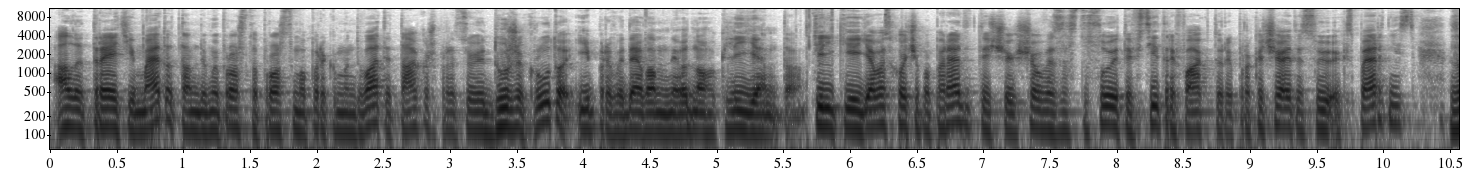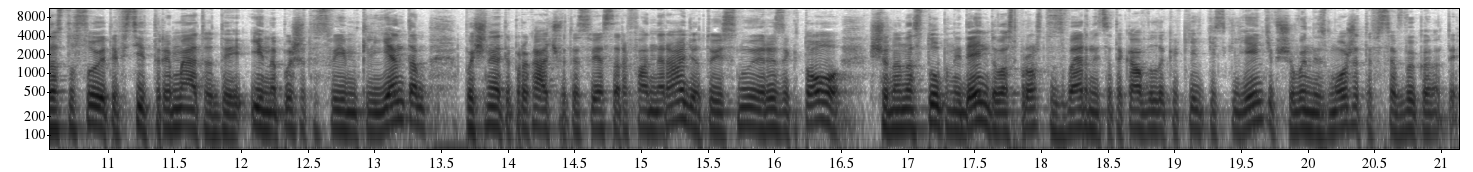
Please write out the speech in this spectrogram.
Але третій метод, там де ми просто просимо порекомендувати, також працює дуже круто і приведе вам не одного клієнта. Тільки я вас хочу попередити, що якщо ви застосуєте всі три фактори, прокачаєте свою експертність, застосуєте всі три методи і напишете своїм клієнтам, почнете прокачувати своє сарафанне радіо, то існує ризик того, що на наступний день до вас просто звернеться така велика кількість клієнтів, що ви не зможете все виконати.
